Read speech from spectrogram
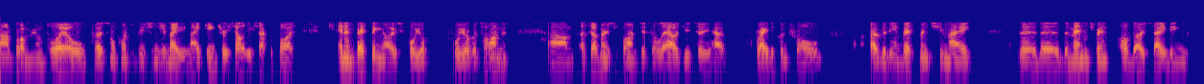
um, from your employer or personal contributions you may be making through salary sacrifice, and investing those for your for your retirement. Um, a self-managed fund just allows you to have greater control over the investments you make, the, the, the management of those savings,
